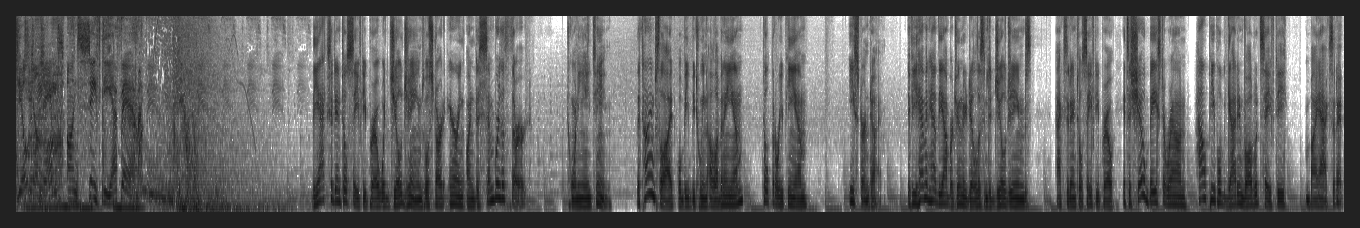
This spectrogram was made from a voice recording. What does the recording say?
Jill, Jill James on Safety FM. The Accidental Safety Pro with Jill James will start airing on December the 3rd, 2018. The time slot will be between 11 a.m. till 3 p.m. Eastern Time. If you haven't had the opportunity to listen to Jill James' Accidental Safety Pro, it's a show based around how people got involved with safety by accident.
